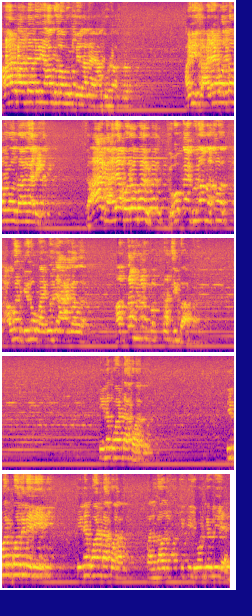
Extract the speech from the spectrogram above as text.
आठ वाजल्या तरी हा गुलाम उठलेला नाही आगून रात्र आणि साडेआठ वाजता बरोबर जाग आली. जाग आल्याबरोबर जो काय गुलाम असत आवर गेलो बायकोच्या अंगावर. आता म्हणून भक्ताची का तिनं वाट दाखवा ती पण पोचलेली. तिने वाट दाखवला पलगावर चिठ्ठी लिहून ठेवलेली आहे.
